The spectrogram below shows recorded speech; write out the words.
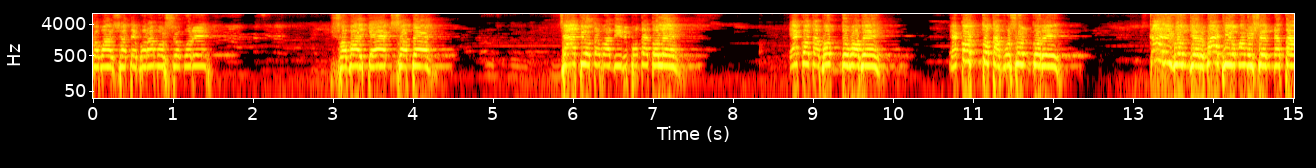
সবার সাথে পরামর্শ করে সবাইকে একসাথে জাতীয়তাবাদীর পতাতলে একতাবদ্ধভাবে একত্রতা পোষণ করে কালীগঞ্জের মাটি ও মানুষের নেতা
